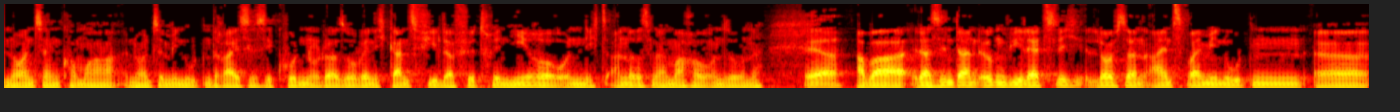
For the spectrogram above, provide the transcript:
19, 19 Minuten 30 Sekunden oder so, wenn ich ganz viel dafür trainiere und nichts anderes mehr mache und so. Ne? Ja. Aber da sind dann irgendwie letztlich läuft dann ein, zwei Minuten äh,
